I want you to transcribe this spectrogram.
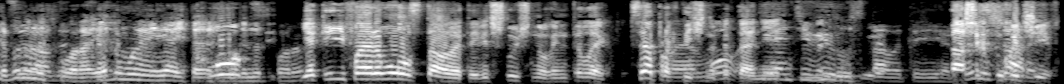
Це буде не скоро. Я думаю, я й теж буде не скоро. який фаєрвол ставити від штучного інтелекту? Це практичне питання. І антивірус ставити, Ігор. Наших слухачів.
